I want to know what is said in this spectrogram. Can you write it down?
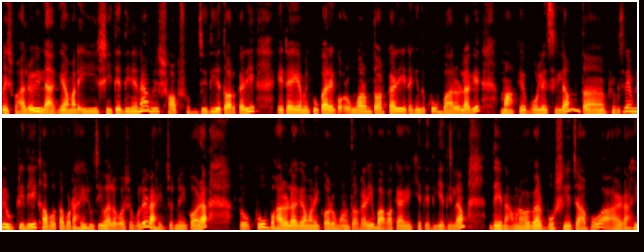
বেশ ভালোই লাগে আমার। এই শীতের দিনে না বেশ সব সবজি দিয়ে তরকারি, এটাই আমি কুকারে গরম গরম তরকারি, এটা কিন্তু খুব ভালো লাগে। মাকে বলেছিলাম, তা ভেবেছিলাম এমনি রুটি দিয়েই খাব, তারপর রাহি লুচি ভালোবাসে বলে রাহির জন্যই করা। তো খুব ভালো লাগে আমার এই গরম গরম তরকারি। বাবাকে আগে খেতে দিয়ে দিলাম, দেন আমরাও এবার বসে যাব। আর রাহি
